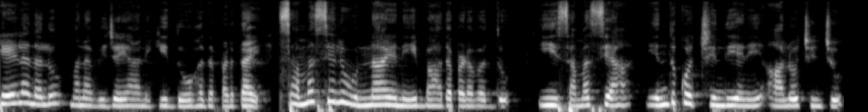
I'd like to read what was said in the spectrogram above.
హేళనలు మన విజయానికి దోహదపడతాయి. సమస్యలు ఉన్నాయని బాధపడవద్దు. ఈ సమస్య ఎందుకొచ్చింది అని ఆలోచించు.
